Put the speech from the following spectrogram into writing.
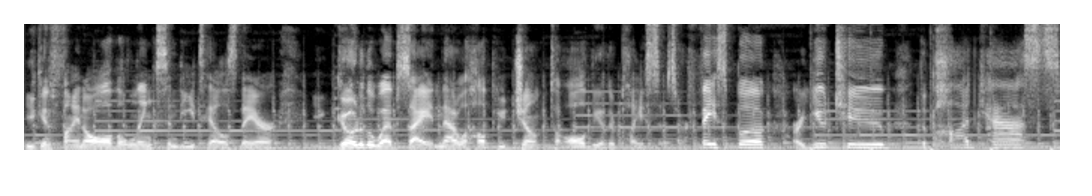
You can find all the links and details there. Go to the website and that will help you jump to all the other places our Facebook, our YouTube, the podcasts.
